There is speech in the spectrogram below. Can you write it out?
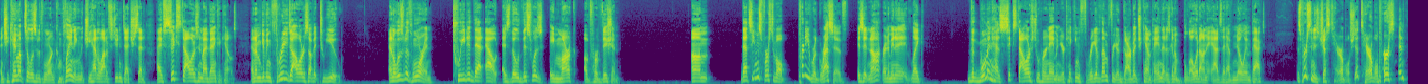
and she came up to Elizabeth Warren complaining that she had a lot of student debt. She said, "I have six dollars in my bank account, and I'm giving three dollars of it to you." And Elizabeth Warren tweeted that out as though this was a mark of her vision. Um, that seems, first of all, pretty regressive, is it not? Right? I mean, it, like the woman has six dollars to her name, and you're taking three of them for your garbage campaign that is going to blow it on ads that have no impact. This person is just terrible. She's a terrible person.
